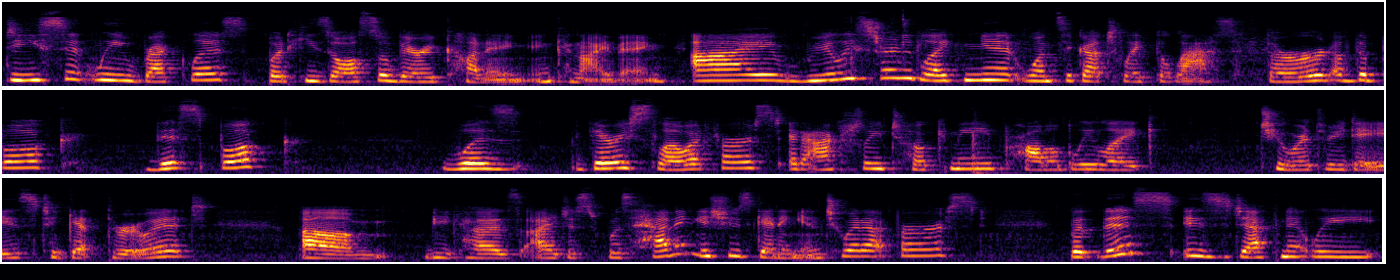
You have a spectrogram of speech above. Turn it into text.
decently reckless, but he's also very cunning and conniving. I really started liking it once it got to like the last third of the book. This book was very slow at first. It actually took me probably like two or three days to get through it um, because I just was having issues getting into it at first. But this is definitely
